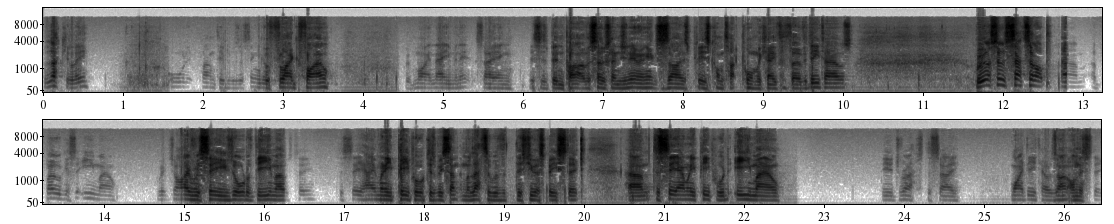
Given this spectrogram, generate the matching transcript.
Luckily, all it planted was a single flag file with my name in it saying this has been part of a social engineering exercise. Please contact Paul McKay for further details. We also set up um, a bogus email, which I received all of the emails to see how many people, because we sent them a letter with this USB stick, um, to see how many people would email the address to say, my details aren't on this stick,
